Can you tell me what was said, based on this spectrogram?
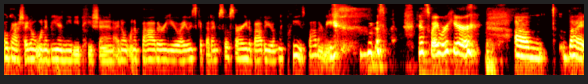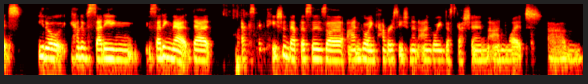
oh gosh, I don't want to be a needy patient. I don't want to bother you. I always get that. I'm so sorry to bother you. I'm like, please bother me. that's, why we're here. Um, but you know, kind of setting setting that that expectation that this is a ongoing conversation and ongoing discussion on what um,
